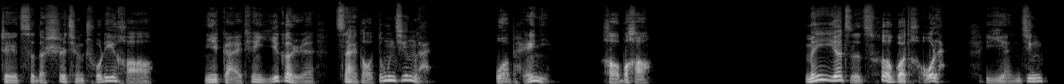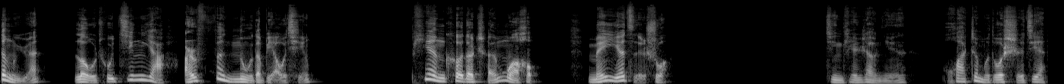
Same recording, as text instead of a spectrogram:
这次的事情处理好，你改天一个人再到东京来，我陪你，好不好？”梅野子侧过头来，眼睛瞪圆，露出惊讶而愤怒的表情。片刻的沉默后，梅野子说：“今天让您。”花这么多时间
